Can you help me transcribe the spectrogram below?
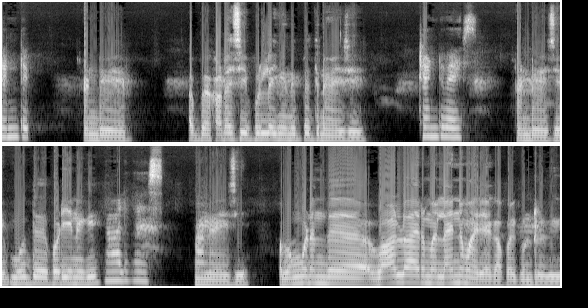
ரெண்டு. ரெண்டு பேர். அப்போ கடைசி பிள்ளைக்கு வந்து இப்போ எத்தனை வயசு? ரெண்டு வயசு. ரெண்டு வயசு. மூத்த படியனுக்கு நாலு வயசு. நாலு வயசு. அப்போ உங்களோட அந்த வாழ்வாயிரம் எல்லாம் என்ன மாதிரியாக்கா போய் கொண்டிருக்கு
